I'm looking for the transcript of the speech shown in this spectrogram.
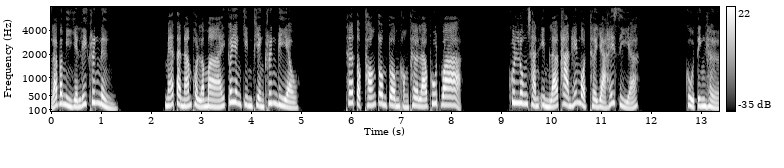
และบะหมี่เยลลี่ครึ่งหนึ่ง แม้แต่น้ำผลไม้ก็ยังกินเพียงครึ่งเดียว เธอตบท้องกลมๆของเธอแล้วพูดว่า คุณลุงฉันอิ่มแล้วทานให้หมดเธออย่าให้เสีย กูติงเหอ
